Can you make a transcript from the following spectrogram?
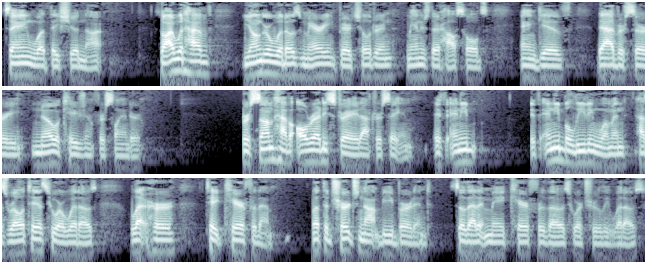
saying what they should not. So I would have younger widows marry, bear children, manage their households, and give the adversary no occasion for slander. For some have already strayed after Satan. If any if any believing woman has relatives who are widows, let her take care for them. Let the church not be burdened, so that it may care for those who are truly widows.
